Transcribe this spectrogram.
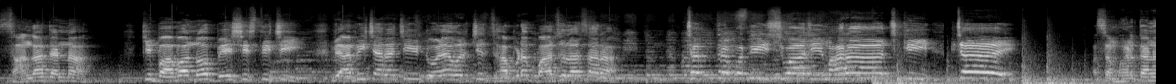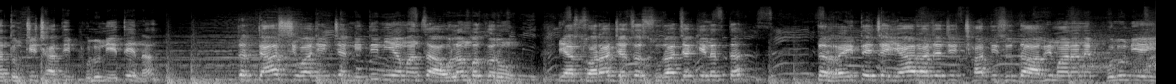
सांगा त्यांना की बाबांनो बेशिस्तीची. व्याभिचाराची डोळ्यावरची झापडं बाजूला सारा. छत्रपती शिवाजी महाराज की जय! असं म्हणताना तुमची छाती फुलून येते ना? तर त्या शिवाजींच्या नीती नियमांचा अवलंब करून या स्वराज्याचं सुराज्य केलं तर? तर रयतेच्या या राजाची छाती सुद्धा अभिमानाने फुलून येईल.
